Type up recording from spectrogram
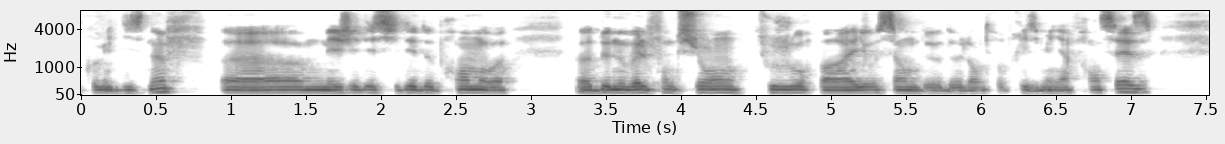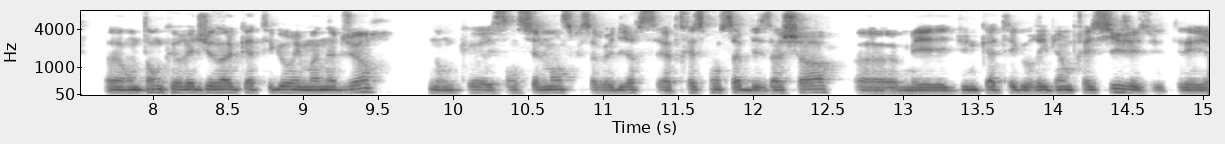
Covid-19, mais j'ai décidé de prendre de nouvelles fonctions, toujours pareil au sein de, de l'entreprise minière française, en tant que Regional Category Manager donc euh, essentiellement, ce que ça veut dire, c'est être responsable des achats, euh, mais d'une catégorie bien précise. J'étais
